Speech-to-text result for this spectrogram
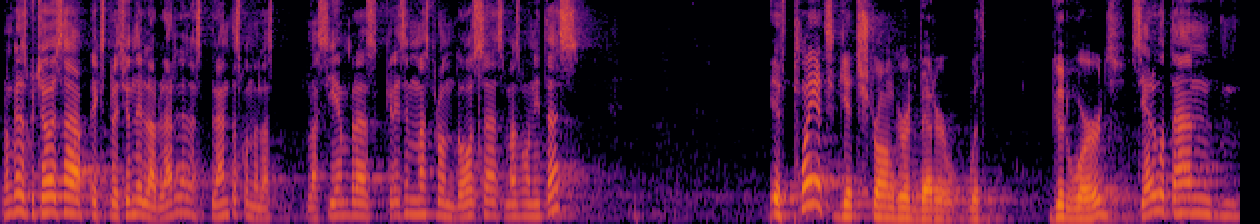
¿Nunca han escuchado esa expresión del hablarle a las plantas cuando las, las siembras crecen más frondosas, más bonitas? If plants get stronger and better with good words Si algo tan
